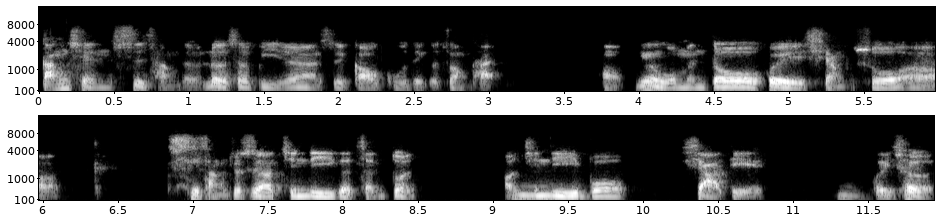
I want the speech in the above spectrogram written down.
当前市场的乐色币仍然是高估的一个状态。哦，因为我们都会想说，呃，市场就是要经历一个整顿，哦，经历一波下跌、回撤。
